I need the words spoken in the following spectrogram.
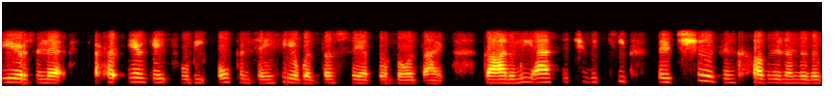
ears and that her ear gates will be open to hear what thus saith the Lord thy God. And we ask that you would keep their children covered under the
